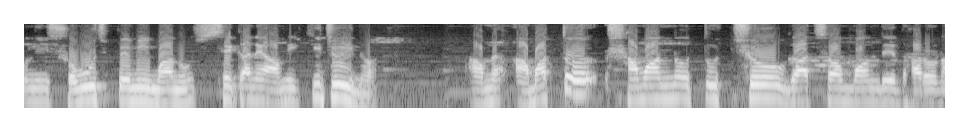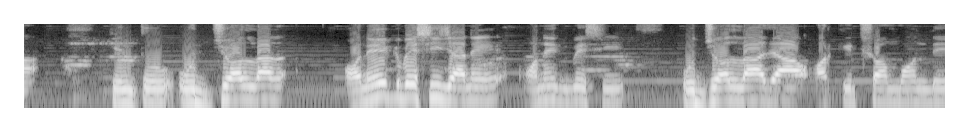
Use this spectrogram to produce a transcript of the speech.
উনি সবুজ প্রেমী মানুষ, সেখানে আমি কিছুই নয়। আমরা, আমার তো সামান্য তুচ্ছ গাছ সম্বন্ধে ধারণা, কিন্তু উজ্জ্বলদার অনেক বেশি জানে, অনেক বেশি। উজ্জ্বলদা যা অর্কিড সম্বন্ধে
